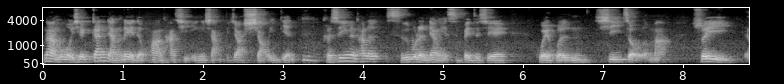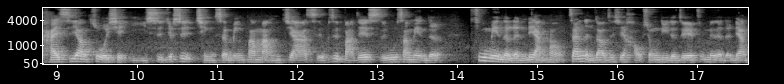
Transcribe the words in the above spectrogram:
那如果一些干粮类的话，它其实影响比较小一点，嗯可是因为它的食物能量也是被这些鬼魂吸走了嘛，所以还是要做一些仪式，就是请神明帮忙加持，或是把这些食物上面的负面的能量哈，沾染到这些好兄弟的这些负面的能量，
